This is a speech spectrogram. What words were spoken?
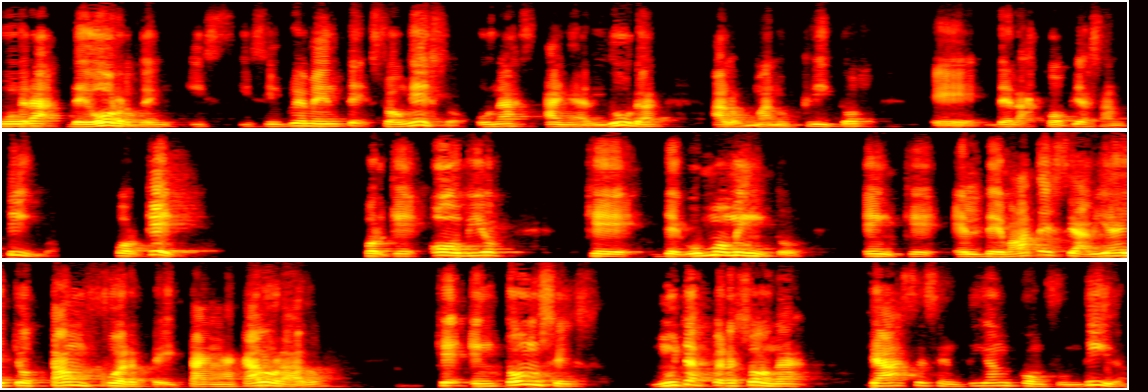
fuera de orden y, simplemente son eso, unas añadiduras a los manuscritos eh, de las copias antiguas. ¿Por qué? Porque obvio que llegó un momento en que el debate se había hecho tan fuerte y tan acalorado que entonces muchas personas ya se sentían confundidas.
